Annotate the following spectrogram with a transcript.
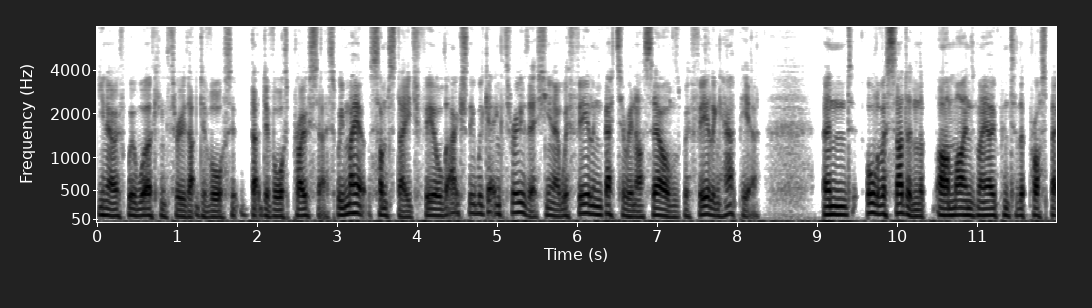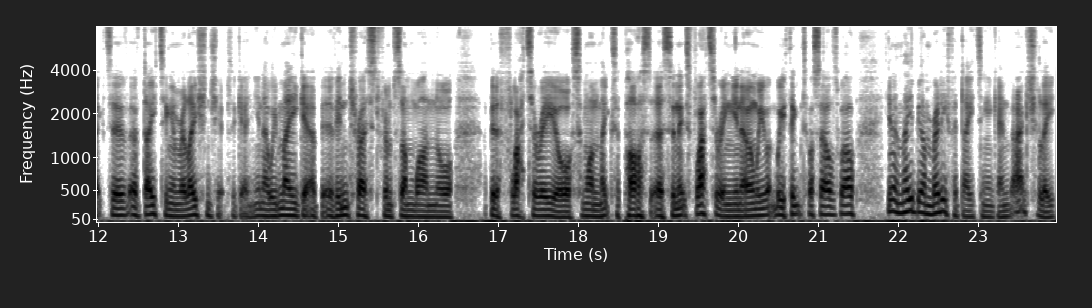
you know, if we're working through that divorce that divorce process, we may at some stage feel that actually we're getting through this. You know, we're feeling better in ourselves, we're feeling happier, and all of a sudden the, our minds may open to the prospect of, of dating and relationships again. You know we may get a bit of interest from someone or a bit of flattery or someone makes a pass at us and it's flattering you know and we, we think to ourselves well you know maybe i'm ready for dating again. But actually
